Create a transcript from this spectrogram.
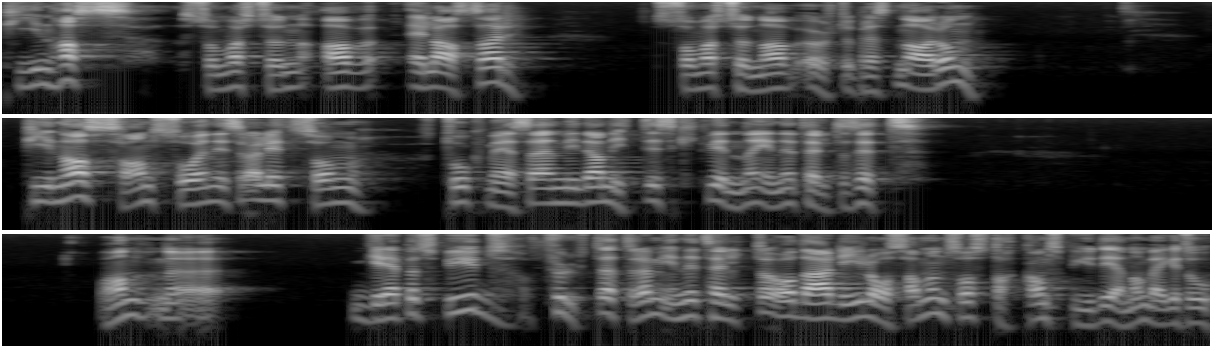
Pinhas, som var sønn av Elasar, som var sønn av øverstepresten Aron. Pinhas han så en israelitt som tok med seg en midianittisk kvinne inn i teltet sitt. Og Han eh, grep et spyd fulgte etter dem inn i teltet, og der de lå sammen, så stakk han spydet gjennom begge to.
